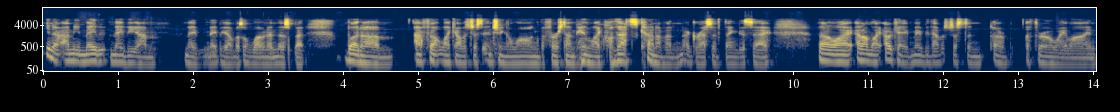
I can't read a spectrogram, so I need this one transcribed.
You know, I mean, maybe maybe I'm maybe maybe I was alone in this, but but um, I felt like I was just inching along the first time, being like, well, that's kind of an aggressive thing to say. And I'm like, and I'm like, okay, maybe that was just an, a, a throwaway line,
